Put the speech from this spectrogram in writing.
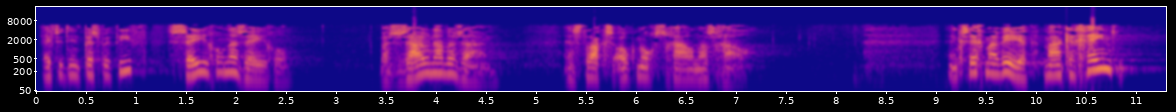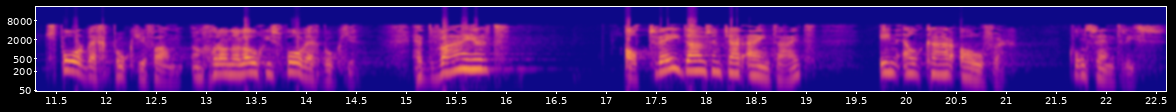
Heeft u het in perspectief? Zegel naar zegel. Bazuin naar bazuin. En straks ook nog schaal naar schaal. En ik zeg maar weer, maak er geen spoorwegboekje van. Een chronologisch spoorwegboekje. Het waaiert al 2000 jaar eindtijd in elkaar over. Concentrisch.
